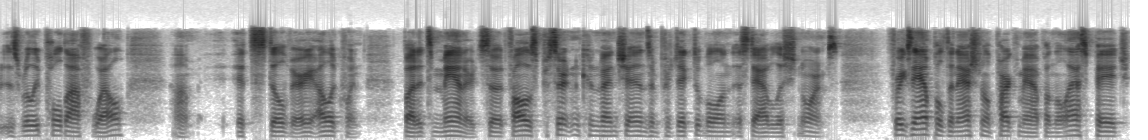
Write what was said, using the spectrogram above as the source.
is really pulled off well, um, it's still very eloquent, but it's mannered, so it follows certain conventions and predictable and established norms. For example, the national park map on the last page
